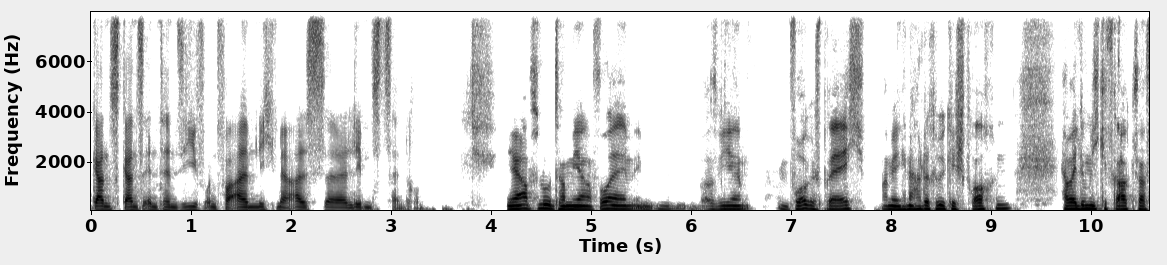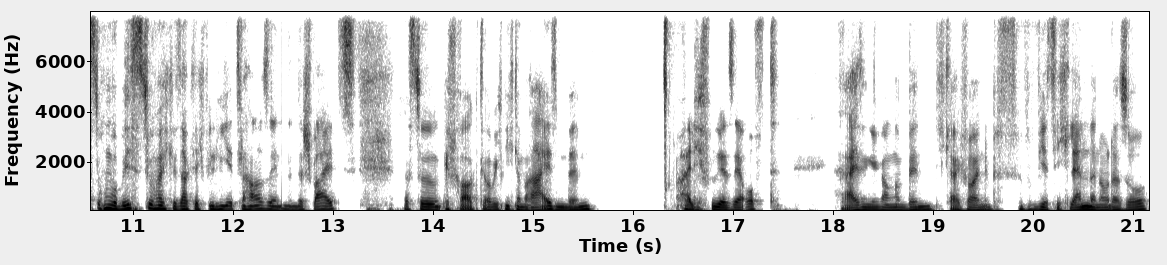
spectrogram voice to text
ganz, ganz intensiv und vor allem nicht mehr als äh, Lebenszentrum. Ja, absolut. Haben ja vorher, also wir im Vorgespräch haben wir genau darüber gesprochen, weil du mich gefragt hast, oh, wo bist du? Habe ich gesagt, ich bin hier zu Hause in, in der Schweiz. Hast du gefragt, ob ich nicht am Reisen bin, weil ich früher sehr oft reisen gegangen bin. Ich glaube, ich war in 45 Ländern oder so.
